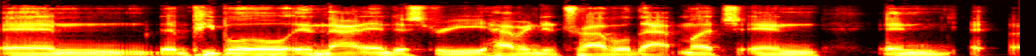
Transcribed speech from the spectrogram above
and people in that industry having to travel that much and and uh,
